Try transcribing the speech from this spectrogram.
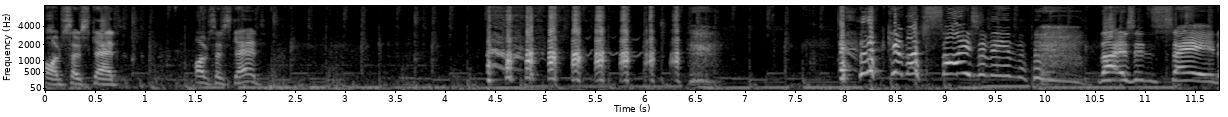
Oh, I'm so scared. I'm so scared. Look at the size of him! That is insane.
